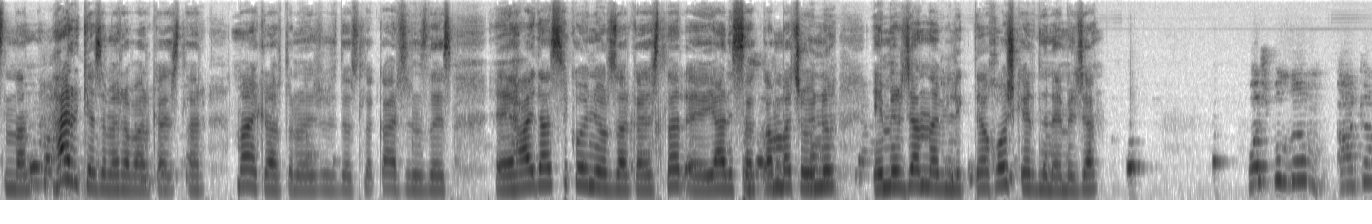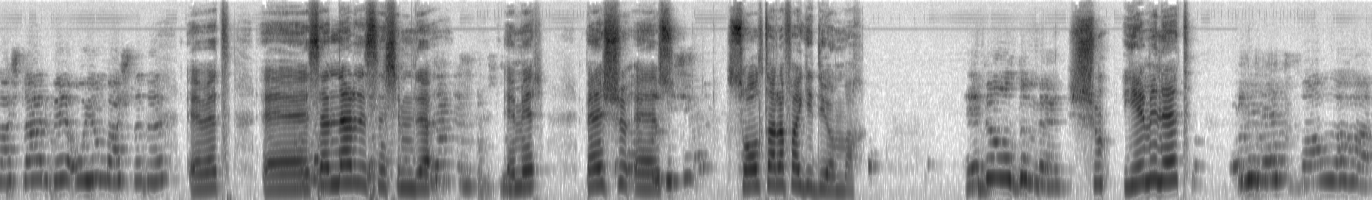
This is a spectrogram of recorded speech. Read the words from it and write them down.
Aslında herkese merhaba arkadaşlar. Minecraft'ın oyuncu videosuyla karşınızdayız. E, Haydaslık oynuyoruz arkadaşlar. E, yani saklambaç oyunu Emircan'la birlikte. Hoş geldin Emircan. Hoş buldum arkadaşlar ve oyun başladı. Evet. E, sen neredesin şimdi Emir? Ben şu e, sol tarafa gidiyorum bak. Ebe oldum ben. Şu yemin et. Vallahi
